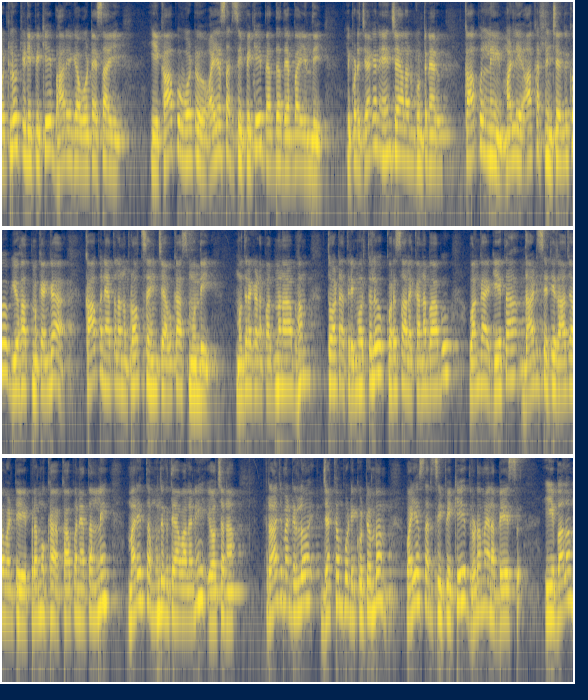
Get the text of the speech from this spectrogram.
ఓట్లు టీడీపీకి భారీగా ఓటేశాయి. ఈ కాపు ఓటు వైఎస్ఆర్సీపీకి పెద్ద దెబ్బ అయింది. ఇప్పుడు జగన్ ఏం చేయాలనుకుంటున్నారు? కాపుల్ని మళ్ళీ ఆకర్షించేందుకు వ్యూహాత్మకంగా కాపు నేతలను ప్రోత్సహించే అవకాశం ఉంది. ముద్రగడ పద్మనాభం తోట త్రిమూర్తులు కురసాల కన్నబాబు వంగ గీత దాడిశెట్టి రాజా వంటి ప్రముఖ కాపు నేతల్ని మరింత ముందుకు తేవాలని యోచన. రాజమండ్రిలో జక్కంపూడి కుటుంబం వైఎస్ఆర్సీపీకి దృఢమైన బేస్. ఈ బలం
